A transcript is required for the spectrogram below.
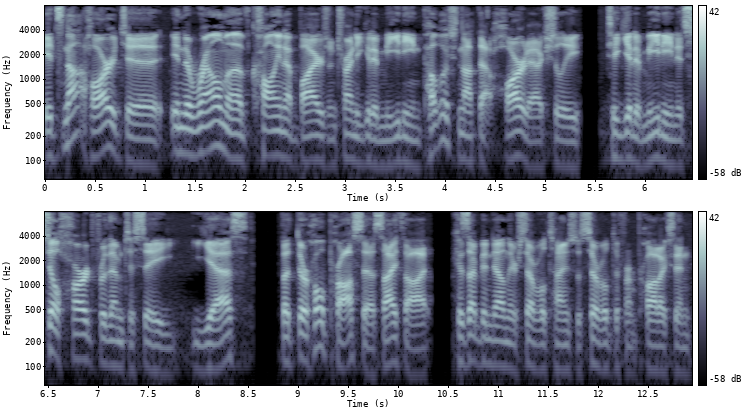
it's not hard to in the realm of calling up buyers and trying to get a meeting. Publix not that hard actually to get a meeting. It's still hard for them to say yes, but their whole process, I thought, because I've been down there several times with several different products, and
